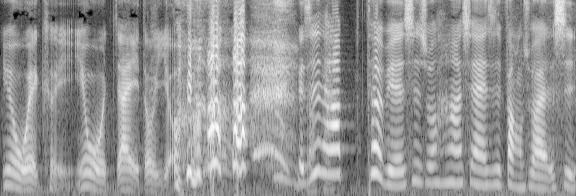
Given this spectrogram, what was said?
因为我也可以，因为我家也都有。可是他特别是说，他现在是放出来的是。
